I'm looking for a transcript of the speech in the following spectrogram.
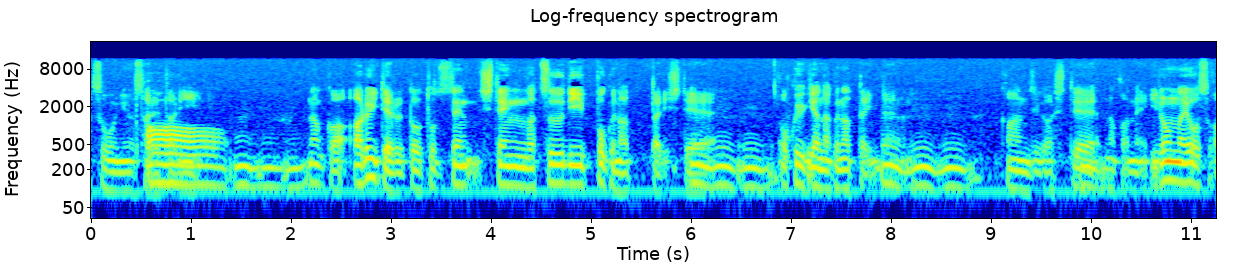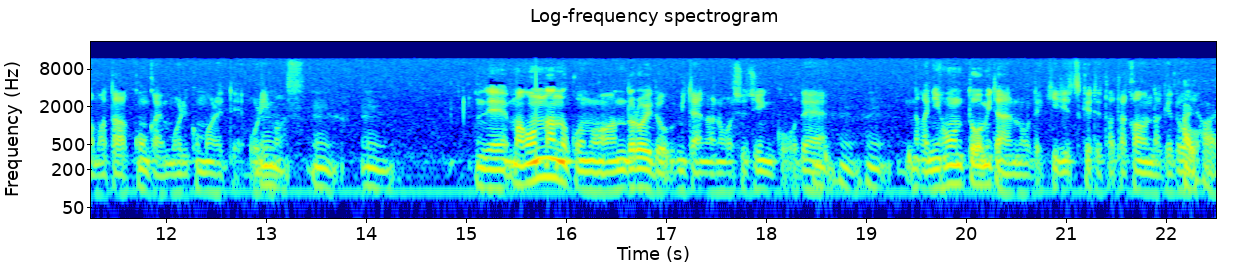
挿入されたり、あー。うんうんなんか歩いてると突然視点が 2D っぽくなったりして、うんうんうん。奥行きがなくなったりみたいな、ねうんうん感じがして、うん。なんかねいろんな要素がまた今回盛り込まれております、うんうんで、まあ、女の子のアンドロイドみたいなのが主人公で、うんなんか日本刀みたいなので切りつけて戦うんだけど、うんはいはい。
